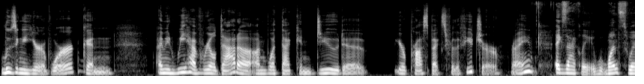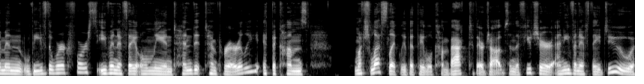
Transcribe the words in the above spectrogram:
losing a year of work. And I mean, we have real data on what that can do to your prospects for the future, right? Exactly. Once women leave the workforce, even if they only intend it temporarily, it becomes much less likely that they will come back to their jobs in the future. And even if they do,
